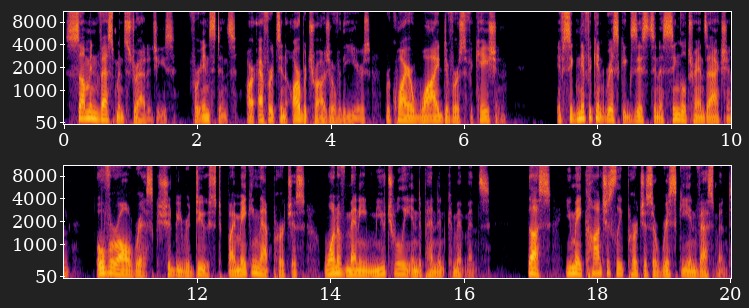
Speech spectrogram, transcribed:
some investment strategies, for instance, our efforts in arbitrage over the years, require wide diversification. If significant risk exists in a single transaction, overall risk should be reduced by making that purchase one of many mutually independent commitments. Thus, you may consciously purchase a risky investment,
